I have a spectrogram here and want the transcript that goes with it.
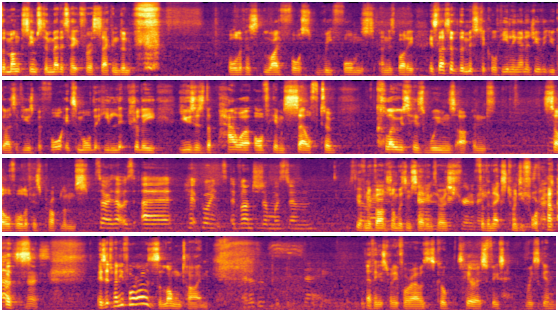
The monk seems to meditate for a second and all of his life force reforms in his body. It's less of the mystical healing energy that you guys have used before. It's more that he literally uses the power of himself to close his wounds up and solve all of his problems. Sorry, that was uh, hit points, advantage on wisdom. You have an advantage on wisdom saving And throws you're cured of for the next 24 disease. Oh. hours. Nice. Is it 24 hours? It's a long time. It doesn't say. I think it's 24 hours. It's cool. It's Heroes Feast reskinned.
